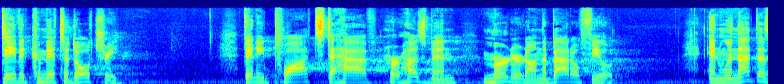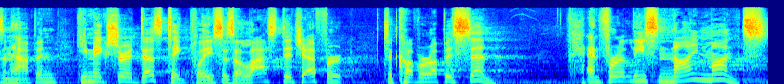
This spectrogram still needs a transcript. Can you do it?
David commits adultery. Then he plots to have her husband murdered on the battlefield. And when that doesn't happen, he makes sure it does take place as a last ditch effort to cover up his sin. And for at least nine months,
